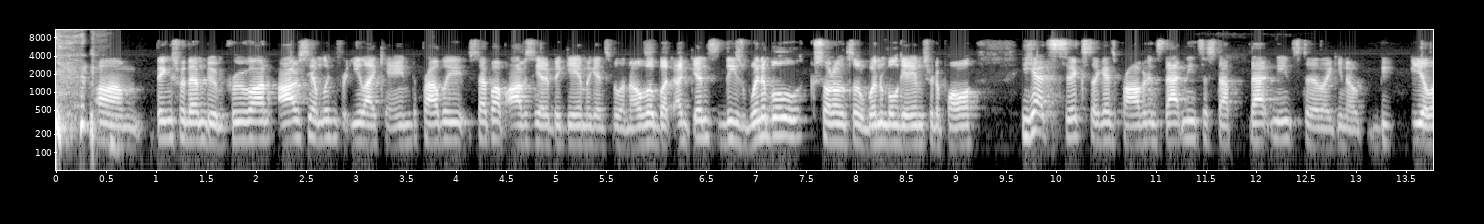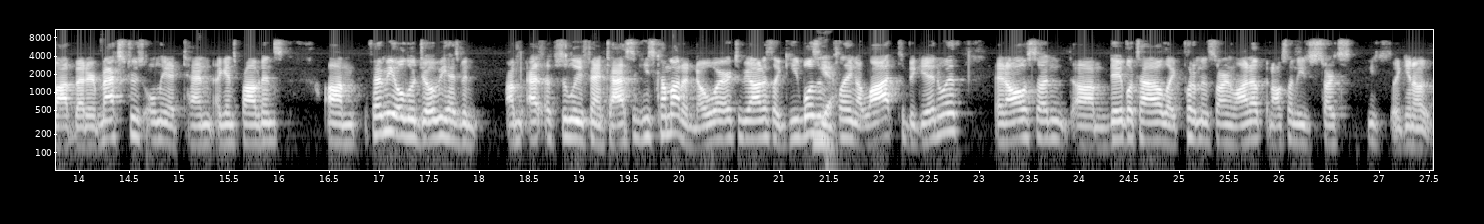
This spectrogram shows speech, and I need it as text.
um, things for them to improve on, obviously I'm looking for Eli Cain to probably step up. Obviously he had a big game against Villanova, but against these winnable, so so winnable games for DePaul, he had six against Providence. That needs to step. That needs to like you know be, be a lot better. Max Strus only at ten against Providence. Um, Femi Olujobi has been um, absolutely fantastic. He's come out of nowhere, to be honest. Like he wasn't Yeah. playing a lot to begin with, and all of a sudden, um, Dave Leitao like put him in the starting lineup, and all of a sudden he just starts. He's like you know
